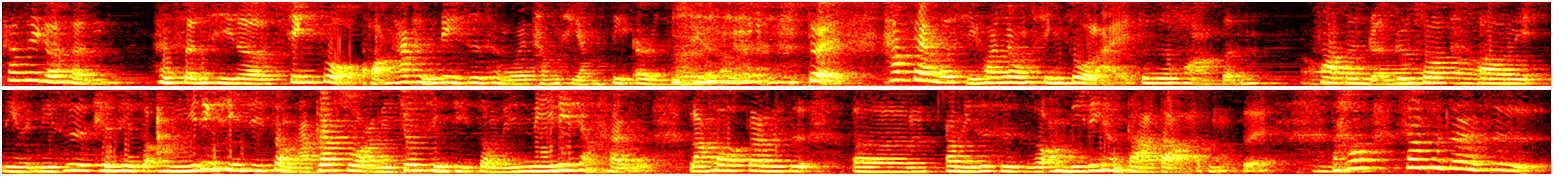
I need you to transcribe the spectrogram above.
他是一个很很神奇的星座狂，他可能立志成为唐启阳第二之类的。对他非常的喜欢用星座来就是划分。划分人，比如说，哦，你你你是天蝎座啊，你一定心机重啊，不要说啊，你就是心机重，你你一定想害我，然后不然就是，呃，哦，你是狮子座，哦，你一定很霸道啊，什么之类。然后上次真的是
